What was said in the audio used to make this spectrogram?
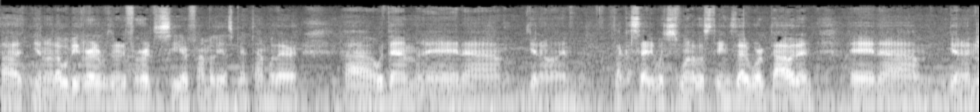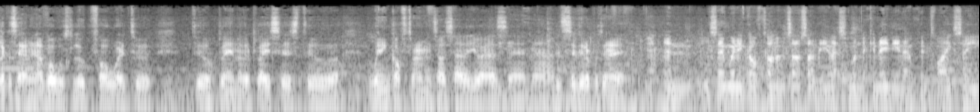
uh, you know, that would be a great opportunity for her to see her family and spend time with her, uh, with them, and um, you know, and like I said, it was just one of those things that worked out, and and um, you know, and like I said, I mean, I've always looked forward to to playing other places, to winning golf tournaments outside the U.S., and uh, this is a good opportunity. Yeah, and you say winning golf tournaments outside the U.S. You won the Canadian Open twice, so you,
